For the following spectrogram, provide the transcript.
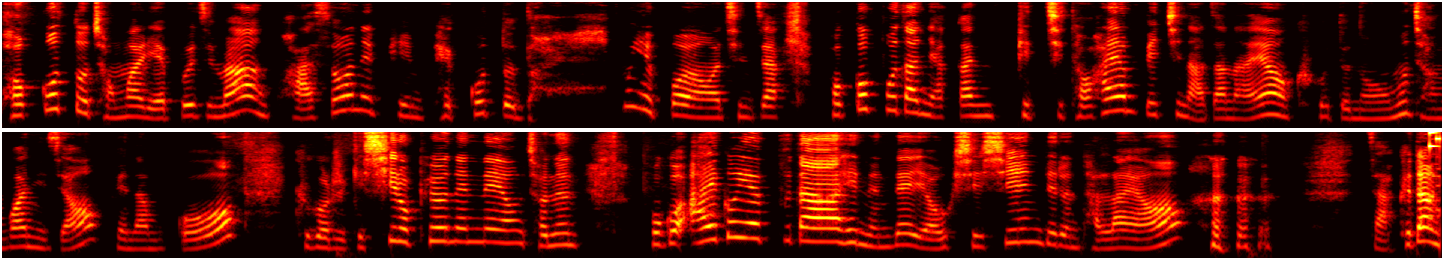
벚꽃도 정말 예쁘지만 과수원에 핀 백꽃도 너무 예뻐요. 진짜 벚꽃보단 약간 빛이 더 하얀 빛이 나잖아요. 그것도 너무 장관이죠. 배나무꽃. 그거를 이렇게 시로 표현했네요. 저는 보고 아이고 예쁘다 했는데 역시 시인들은 달라요. 자, 그 다음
